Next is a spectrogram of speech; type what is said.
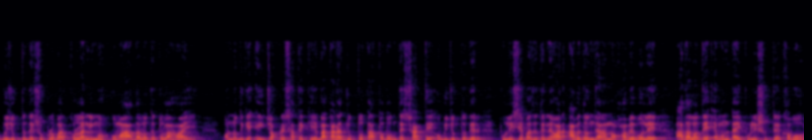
অভিযুক্তদের শুক্রবার কল্যাণী মহকুমা আদালতে তোলা হয়। অন্যদিকে এই চক্রের সাথে কে বা কারা যুক্ত তা তদন্তের স্বার্থে অভিযুক্তদের পুলিশ হেফাজতে নেওয়ার আবেদন জানানো হবে বলে আদালতে এমনটাই পুলিশ সূত্রে খবর।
